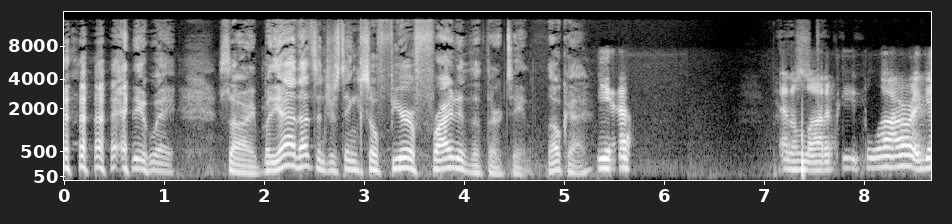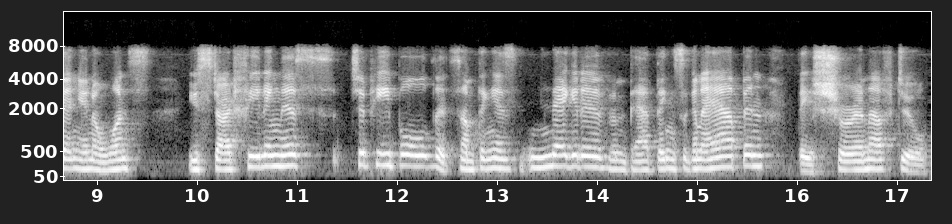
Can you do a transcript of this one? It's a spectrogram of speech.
anyway, sorry, but yeah, that's interesting. So fear of Friday the Thirteenth. Okay. Yeah. And a lot of people are. Again, you know, once you start feeding this to people that something is negative and bad things are going to happen, they sure enough do.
